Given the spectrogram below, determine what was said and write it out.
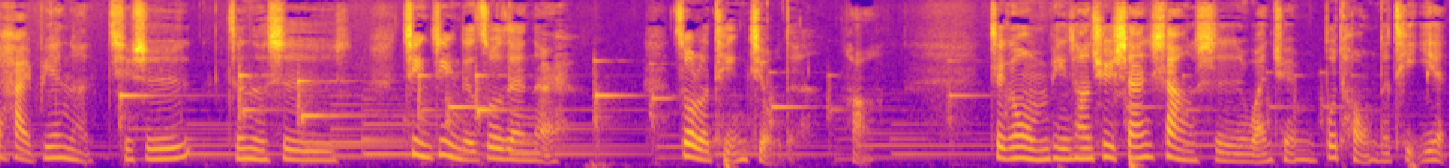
在海边呢，其实真的是静静的坐在那儿，坐了挺久的。好，这跟我们平常去山上是完全不同的体验。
